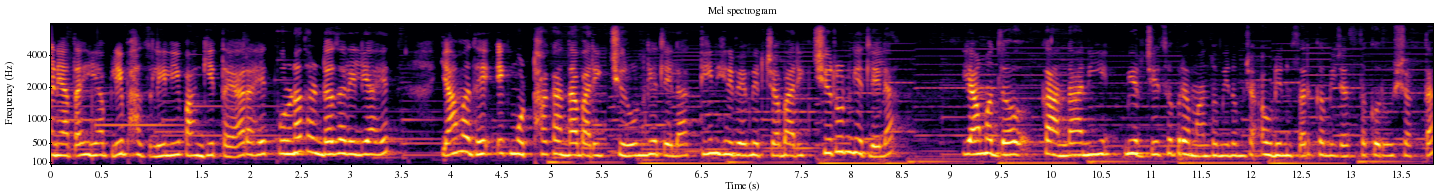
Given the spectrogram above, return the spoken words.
आणि आता ही आपली भाजलेली वांगी तयार आहेत पूर्ण थंड झालेली आहेत. यामध्ये एक मोठा कांदा बारीक चिरून घेतलेला तीन हिरव्या मिरच्या बारीक चिरून घेतलेल्या. यामधलं कांदा आणि मिरचीचं प्रमाण तुम्ही तुमच्या आवडीनुसार कमी जास्त करू शकता.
